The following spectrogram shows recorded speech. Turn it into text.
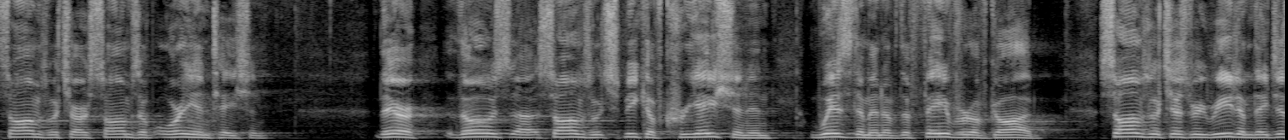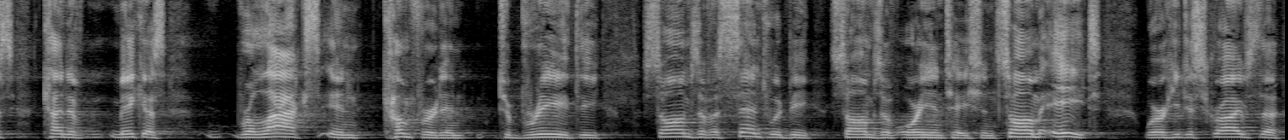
psalms which are psalms of orientation. They're those uh, psalms which speak of creation and wisdom and of the favor of God. Psalms, which as we read them, they just kind of make us relax in comfort and to breathe. The Psalms of ascent would be Psalms of orientation. Psalm 8, where he describes the,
